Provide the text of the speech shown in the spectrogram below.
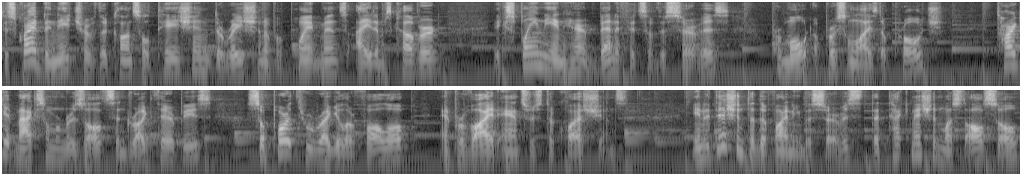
describe the nature of the consultation, duration of appointments, items covered, explain the inherent benefits of the service, promote a personalized approach, target maximum results in drug therapies, support through regular follow up, and provide answers to questions. In addition to defining the service, the technician must also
